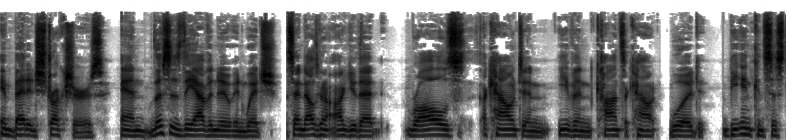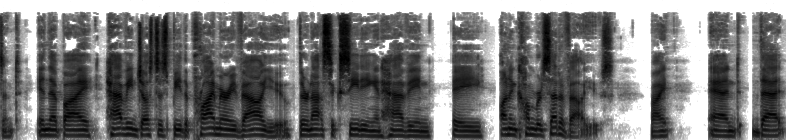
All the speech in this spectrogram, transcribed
embedded structures. And this is the avenue in which Sandel's going to argue that Rawls' account and even Kant's account would be inconsistent in that by having justice be the primary value, they're not succeeding in having a unencumbered set of values, right? And that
